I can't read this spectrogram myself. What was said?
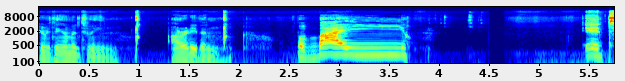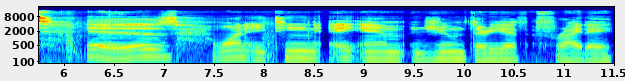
everything in between. Alrighty then. Bye bye. It is 1:18 a.m. June 30th, Friday,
